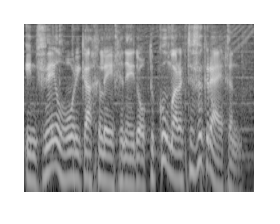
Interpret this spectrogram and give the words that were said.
in veel horecagelegenheden op de Koemarkt te verkrijgen.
